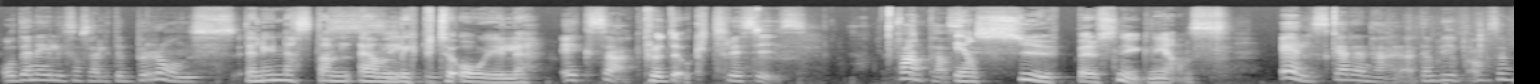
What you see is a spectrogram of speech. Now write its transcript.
Och den är liksom så här lite brons... Den är ju nästan en lip to oil-produkt. Exakt. Precis. En Fantastiskt. supersnygg nyans. Älskar den här. Den blir... Alltså,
